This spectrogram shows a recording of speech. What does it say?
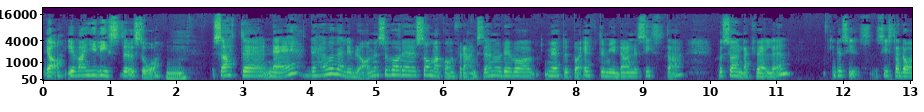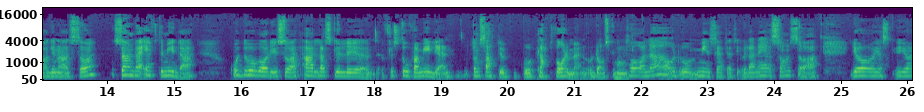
Ja. Evangelister och så. Mm. Så att eh, nej, det här var väldigt bra. Men så var det sommarkonferensen och det var mötet på eftermiddagen, det sista, på söndagskvällen. Det si- sista dagen alltså. Söndag eftermiddag. Och då var det ju så att alla skulle, för storfamiljen, de satt uppe på plattformen och de skulle tala och då minns jag att jag till Ulla Näsholm sa att ja, jag, jag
